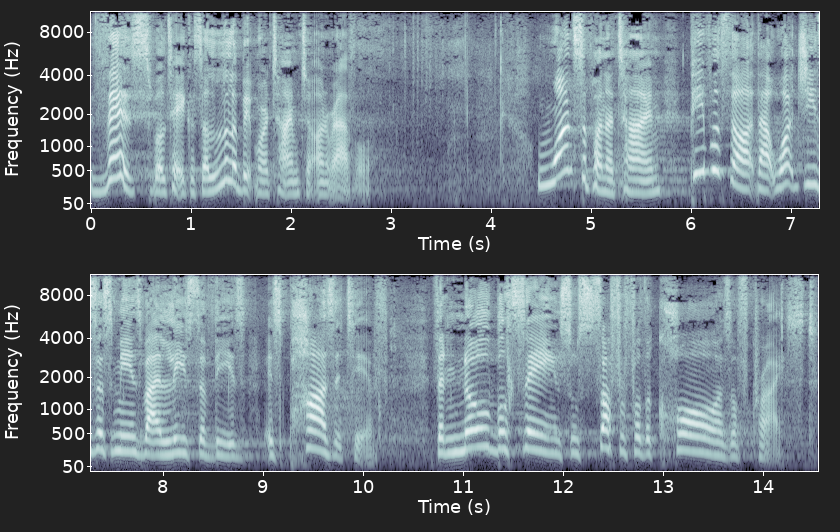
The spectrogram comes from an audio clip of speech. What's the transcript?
This will take us a little bit more time to unravel. Once upon a time, people thought that what Jesus means by least of these is positive. The noble saints who suffer for the cause of Christ.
